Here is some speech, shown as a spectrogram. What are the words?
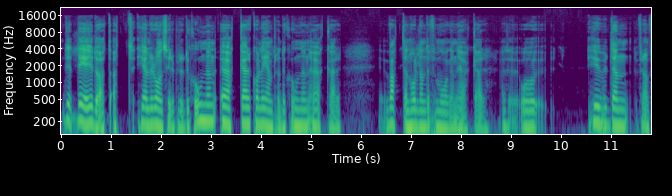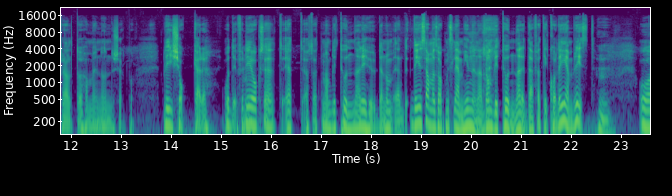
det, det är ju då att, att hyaluronsyreproduktionen ökar, kollagenproduktionen ökar, vattenhållande förmågan ökar. Alltså, och huden framförallt då har man undersökt på, blir tjockare. Och det, för det är Mm. också ett, ett, alltså att man blir tunnare i huden. Och Det är samma sak med slemhinnorna. De blir tunnare därför att det är kollagenbrist. Mm. Och,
